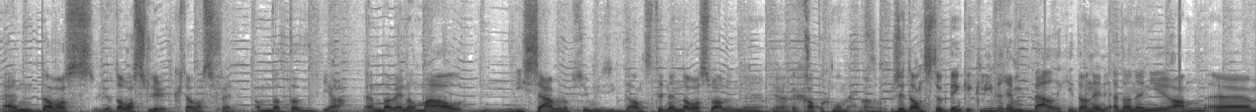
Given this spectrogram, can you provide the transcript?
En dat was, ja, dat was leuk, dat was fun. Omdat, dat, ja, omdat wij normaal niet samen op zijn muziek dansten. En dat was wel een, eh, een grappig moment. Oh. Ze dansten ook denk ik liever in België dan in, dan in Iran. Ehm,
